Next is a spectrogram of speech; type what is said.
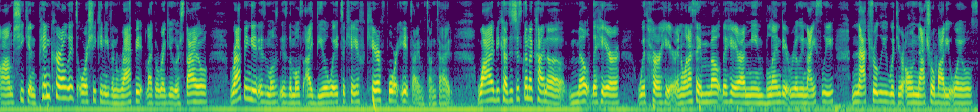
um, she can pin curl it or she can even wrap it like a regular style. Wrapping it is most is the most ideal way to care care for it. I'm tongue tied. Why? Because it's just gonna kind of melt the hair with her hair. And when I say melt the hair, I mean blend it really nicely, naturally with your own natural body oils.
